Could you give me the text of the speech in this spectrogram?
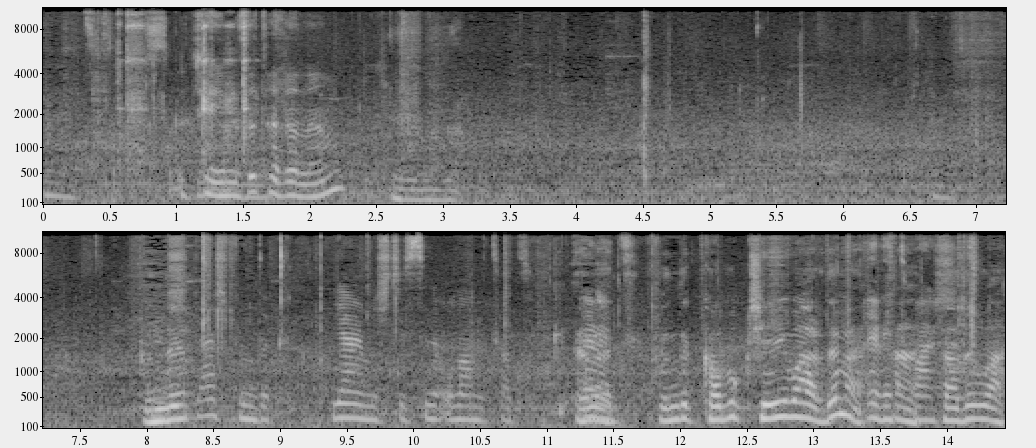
Evet. Çayımızı tadalım. fındık, Yaş fındık. Yermişçesine olan bir tat. evet, Evet. fındık kabuk şeyi var değil mi? Evet, var. Tadı var,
